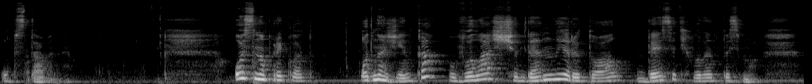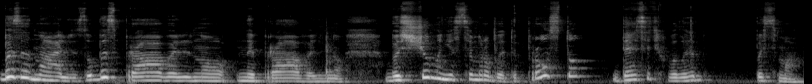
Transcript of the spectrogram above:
обставини. Ось, наприклад, одна жінка ввела щоденний ритуал 10 хвилин письма. Без аналізу, без правильно, неправильно, без що мені з цим робити? Просто 10 хвилин письма.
